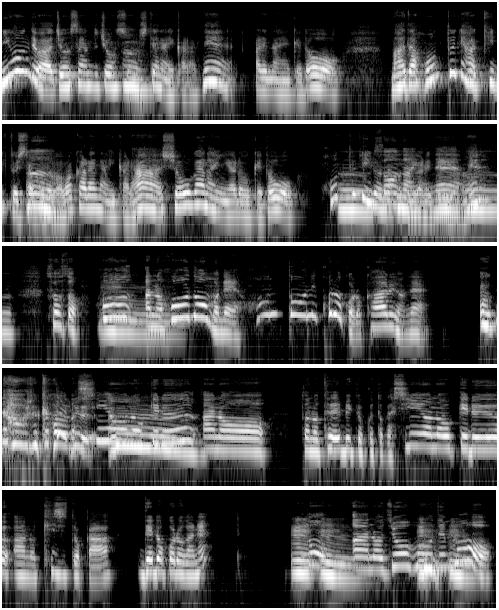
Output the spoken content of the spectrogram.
日本ではジョンソンジョンソンしてないからね、あれなんやけど、まだ本当にはっきりとしたことがわからないから、しょうがないんやろうけど、本当にいろんなこと言われてるよね。うんそうそう。あの、報道もね、本当にコロコロ変わるよね。うん変わる変わる。信用のおける、うんあの、そのテレビ局とか、信用のおける、あの、記事とか、出どころがね、の、うんうんあの、情報でうんも、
